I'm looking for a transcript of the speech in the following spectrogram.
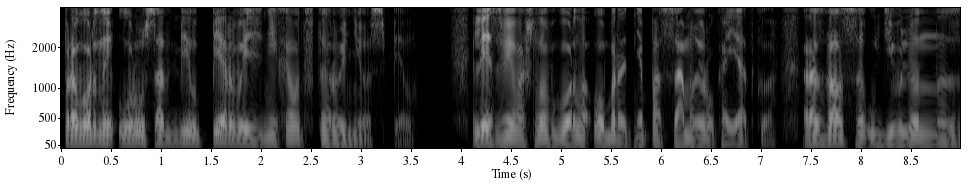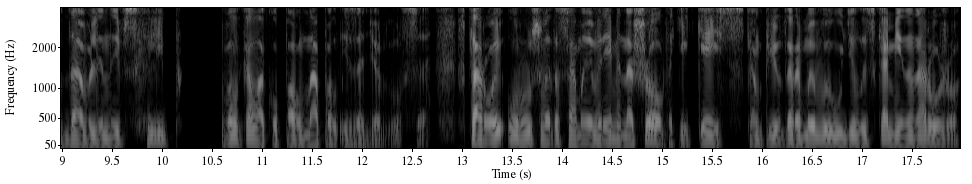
Проворный Урус отбил первый из них, а вот второй не успел. Лезвие вошло в горло оборотня по самую рукоятку. Раздался удивленно сдавленный всхлип. Волколак упал на пол и задергался. Второй урус в это самое время нашел таки кейс с компьютером и выудил из камина наружу.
